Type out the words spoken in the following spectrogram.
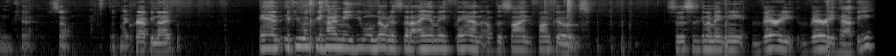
Okay, so with my crappy knife. And if you look behind me, you will notice that I am a fan of the signed Funkos. So this is going to make me very, very happy.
